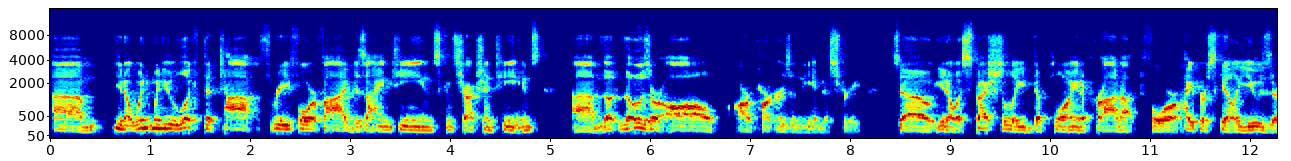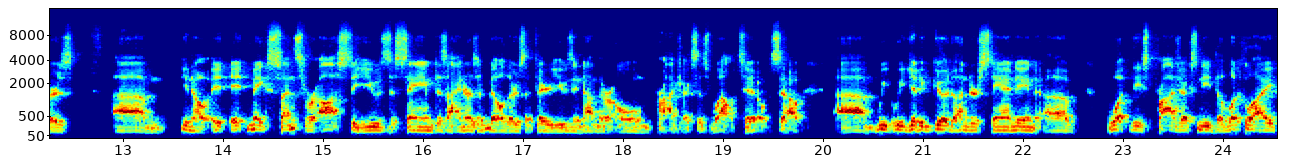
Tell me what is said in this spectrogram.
um, you know, when when you look at the top three, four, five design teams, construction teams, um, th- those are all our partners in the industry. So, you know, especially deploying a product for hyperscale users, um, you know, it, it, makes sense for us to use the same designers and builders that they're using on their own projects as well, too. So um, we, we get a good understanding of what these projects need to look like,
